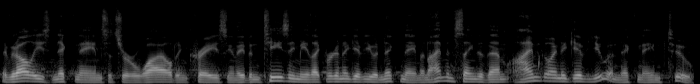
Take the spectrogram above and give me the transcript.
They've got all these nicknames that are wild and crazy, and they've been teasing me like, we're going to give you a nickname. And I've been saying to them, I'm going to give you a nickname too.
